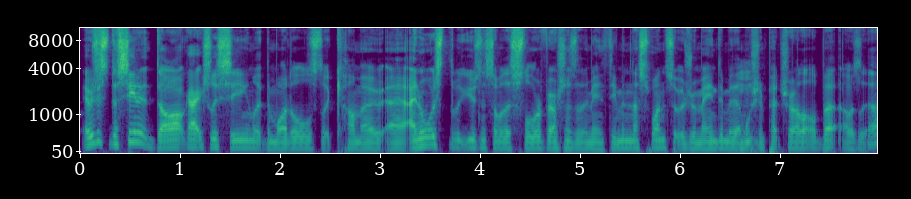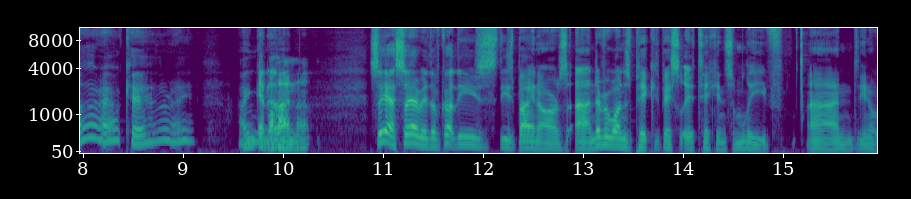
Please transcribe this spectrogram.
it was just the seeing it dark, actually seeing like the models like come out. Uh, I noticed using some of the slower versions of the main theme in this one, so it was reminding me of the Mm. motion picture a little bit. I was like, all right, okay, all right, I can get get, behind. behind that. So yeah, so anyway, they've got these these Bynars, and everyone's basically taking some leave, and you know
